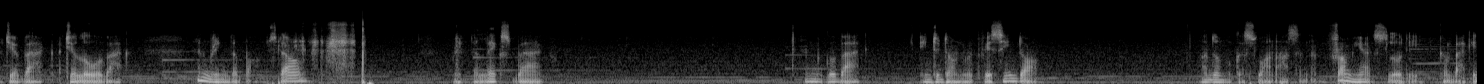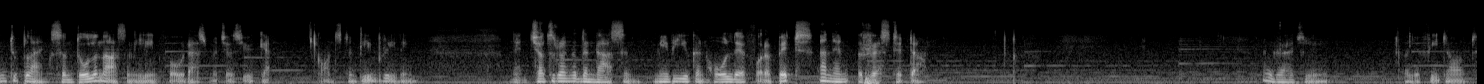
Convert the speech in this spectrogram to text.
at your back at your lower back and bring the palms down bring the legs back and go back into downward facing dog Adho Svanasana. From here, slowly come back into plank, Santolanasana, lean forward as much as you can, constantly breathing. Then Chaturanga Dandasana, maybe you can hold there for a bit and then rest it down. And gradually curl your feet out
